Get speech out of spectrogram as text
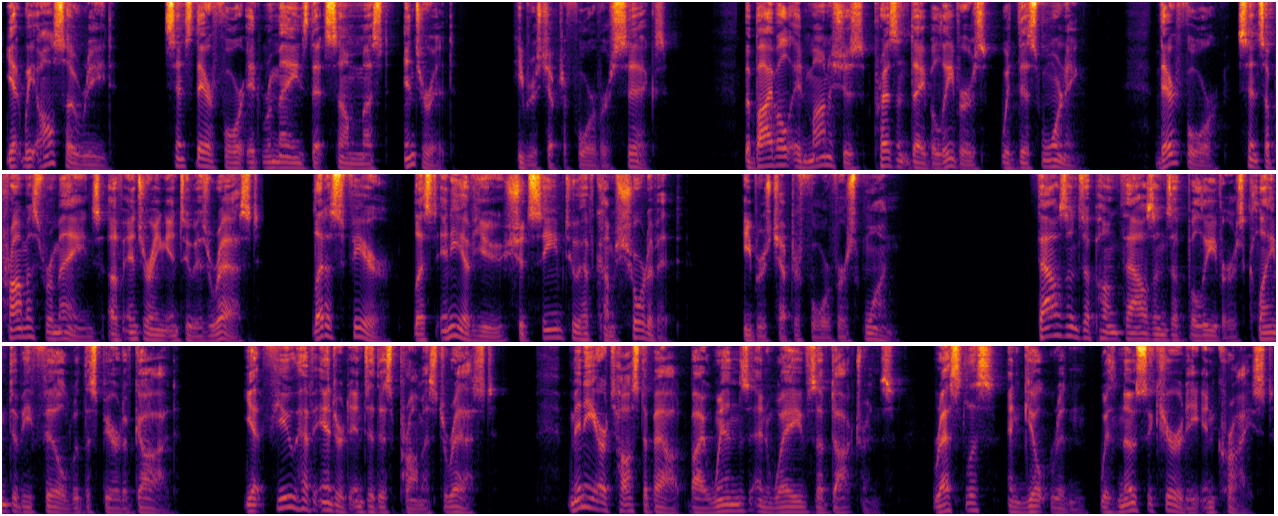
Yet we also read, Since therefore it remains that some must enter it. Hebrews chapter 4, verse 6. The Bible admonishes present day believers with this warning. Therefore, since a promise remains of entering into his rest, let us fear lest any of you should seem to have come short of it. Hebrews chapter 4 verse 1. Thousands upon thousands of believers claim to be filled with the Spirit of God. Yet few have entered into this promised rest. Many are tossed about by winds and waves of doctrines, restless and guilt ridden, with no security in Christ.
